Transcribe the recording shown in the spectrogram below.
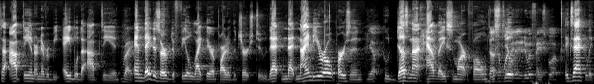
to opt in or never be able to opt in Right. and they deserve to feel like they're a part of the church too that that 90 year old person Yep. who does not have a smartphone Doesn't still want anything to do with Facebook. Exactly.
